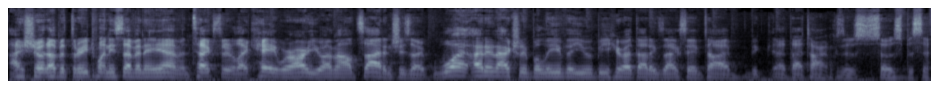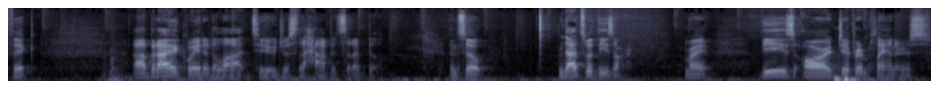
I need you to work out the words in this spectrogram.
I showed up at 3:27 a.m. and texted her like, "Hey, where are you? I'm outside." And she's like, "What? I didn't actually believe that you would be here at that exact same time at that time because it was so specific." Uh, but I equated a lot to just the habits that I've built, and so that's what these are, right? These are different planners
